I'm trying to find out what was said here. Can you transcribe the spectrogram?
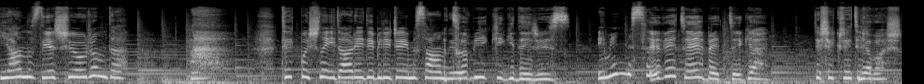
yalnız yaşıyorum da ah, tek başına idare edebileceğimi sanmıyorum. Tabii ki gideriz. Emin misin? Evet elbette gel. Teşekkür ederim. Yavaş.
